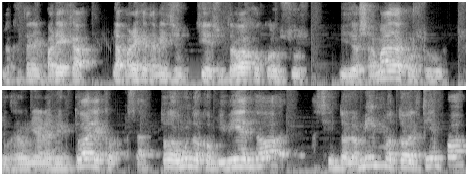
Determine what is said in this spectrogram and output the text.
los que están en pareja, la pareja también tiene su trabajo con sus videollamadas, con sus reuniones virtuales, o sea, todo el mundo conviviendo, haciendo lo mismo todo el tiempo,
